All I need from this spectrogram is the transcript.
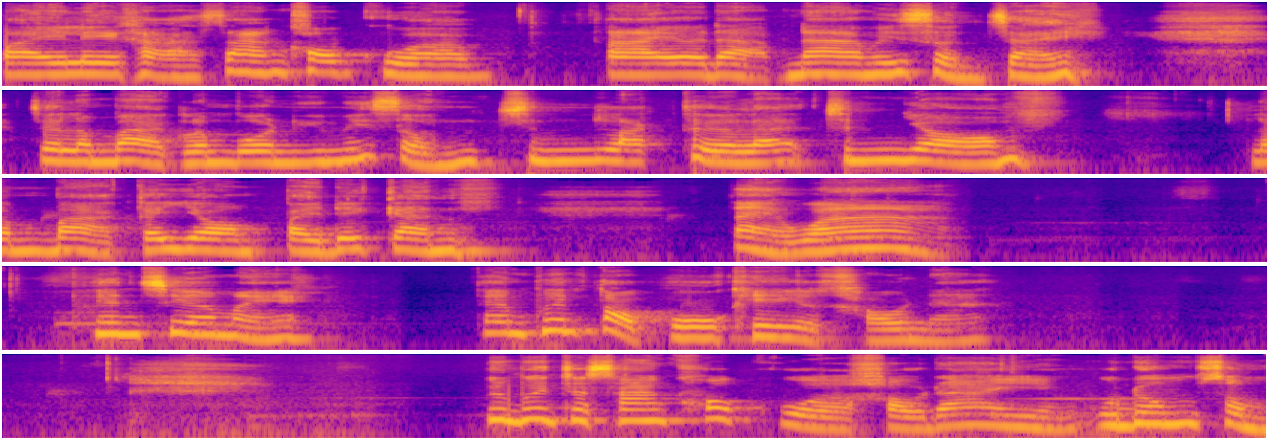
ไปเลยค่ะ สร้างครอบครัวตายเอดาบหน้าไม่สนใจ จะลำบากลำบนก็ไม่สน ฉันรักเธอแล้วฉันยอมลำบากก็ยอมไปด้วยกัน แต่ว่า เพื่อนเชื่อไหมแต่เพื่อนตอบโอเคกับเขานะ เพื่อนๆจะสร้างครอบครัวเขาได้อย่างอุดมสม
